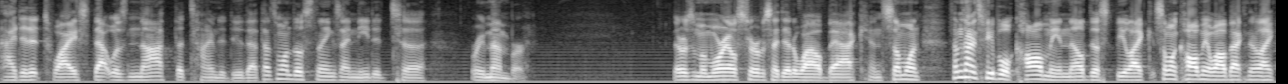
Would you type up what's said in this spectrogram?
I did it twice. That was not the time to do that. That's one of those things I needed to remember. There was a memorial service I did a while back, and someone, sometimes people will call me and they'll just be like, someone called me a while back and they're like,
